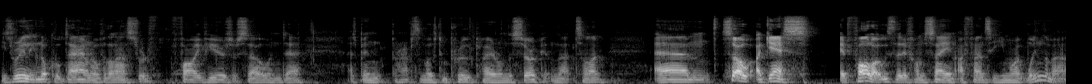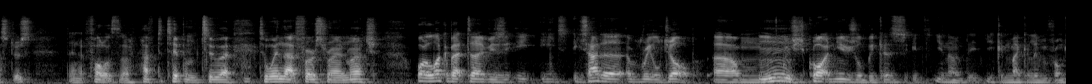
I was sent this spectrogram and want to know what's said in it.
He's really knuckled down over the last sort of five years or so and uh, has been perhaps the most improved player on the circuit in that time. Um, so I guess it follows that if I'm saying I fancy he might win the Masters, then it follows that I have to tip him to uh, to win that first round match. What I like about Dave is he, he's, he's had a, a real job, um, which is quite unusual because it, you know you can make a living from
